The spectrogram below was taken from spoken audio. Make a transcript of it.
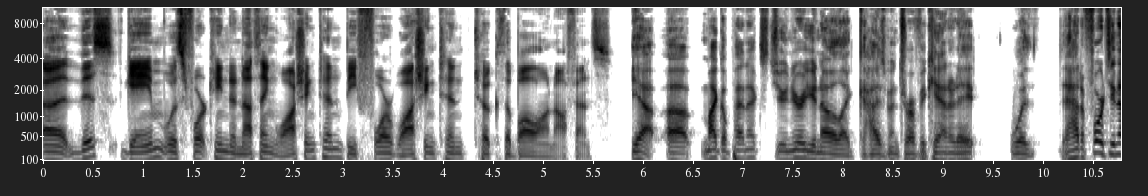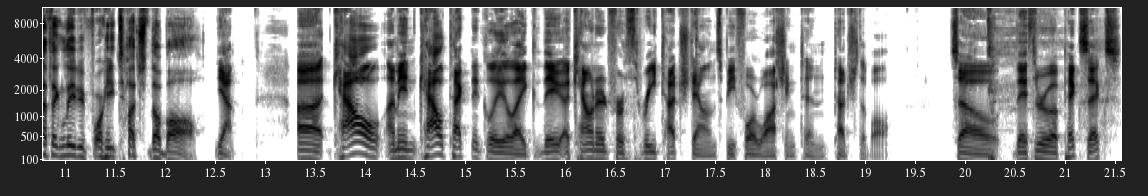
uh, this game was fourteen to nothing Washington before Washington took the ball on offense. Yeah, uh, Michael Penix Jr., you know, like Heisman Trophy candidate, was had a fourteen nothing lead before he touched the ball. Yeah. Uh, Cal, I mean, Cal technically, like, they accounted for three touchdowns before Washington touched the ball. So they threw a pick six,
